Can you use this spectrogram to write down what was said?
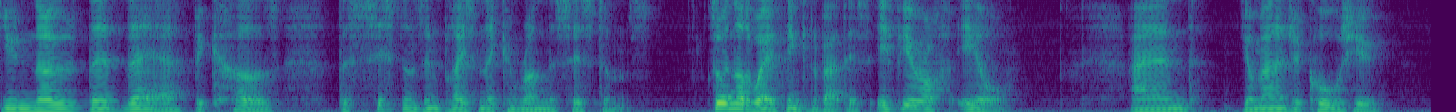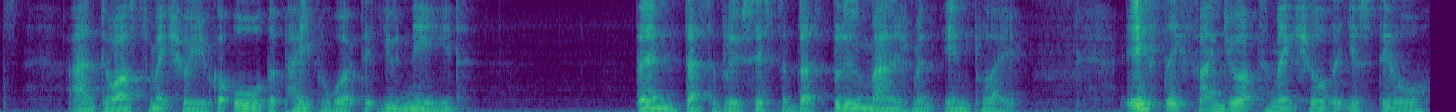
You know they're there because the system's in place and they can run the systems. So, another way of thinking about this if you're off ill and your manager calls you and to ask to make sure you've got all the paperwork that you need, then that's a blue system. That's blue management in play. If they phoned you up to make sure that you're still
